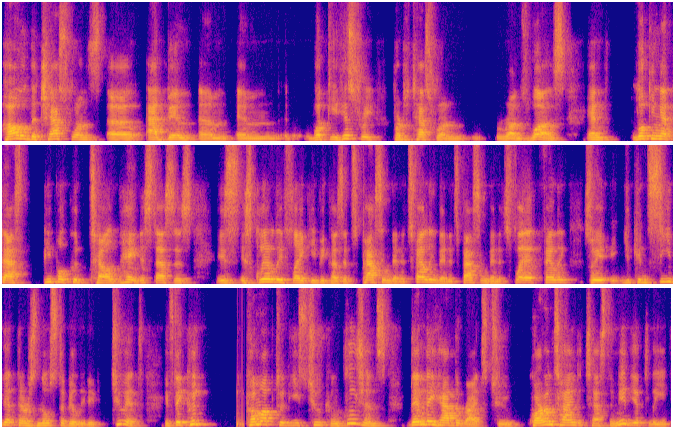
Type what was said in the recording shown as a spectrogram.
how the test runs uh, had been, um, um, what the history for the test run runs was, and looking at that, people could tell, hey, this test is is is clearly flaky because it's passing, then it's failing, then it's passing, then it's failing. So you, you can see that there's no stability to it. If they could come up to these two conclusions, then they had the right to quarantine the test immediately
